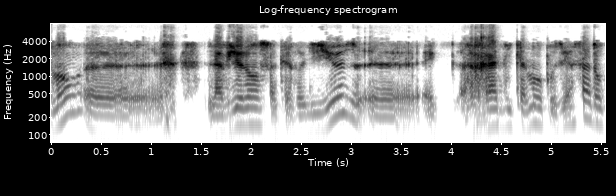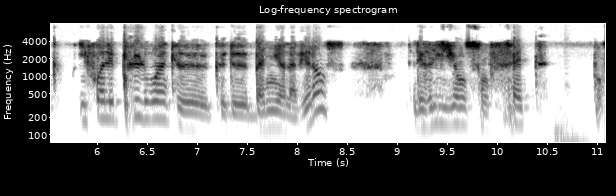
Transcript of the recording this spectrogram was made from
évidemment, euh, la violence interreligieuse euh, est radicalement opposée à ça. Donc, il faut aller plus loin que, que de bannir la violence. Les religions sont faites pour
